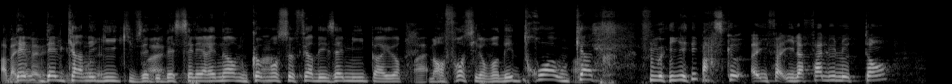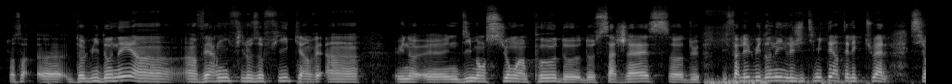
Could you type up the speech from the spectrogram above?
Ah bah, Dale, avait- Carnegie qui faisait Ouais. des best-sellers énormes. Comment se faire des amis, par exemple. Ouais. Mais en France, il en vendait trois ou quatre. Parce qu'il il a fallu le temps euh, de lui donner un, vernis philosophique, une, dimension un peu de, sagesse. euh, il fallait lui donner une légitimité intellectuelle. Si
